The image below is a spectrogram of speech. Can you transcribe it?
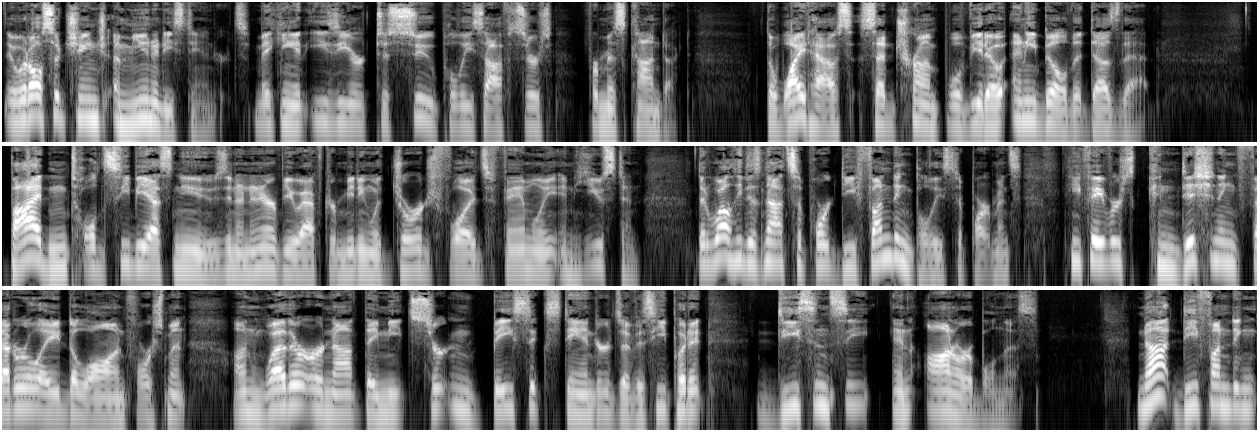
It would also change immunity standards, making it easier to sue police officers for misconduct. The White House said Trump will veto any bill that does that. Biden told CBS News in an interview after meeting with George Floyd's family in Houston that while he does not support defunding police departments, he favors conditioning federal aid to law enforcement on whether or not they meet certain basic standards of, as he put it, decency and honorableness. Not defunding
